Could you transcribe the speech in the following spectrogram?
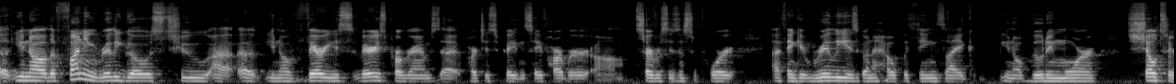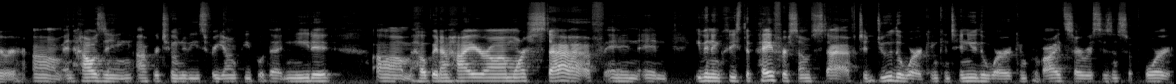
uh, you know the funding really goes to uh, uh, you know various various programs that participate in safe harbor um, services and support i think it really is going to help with things like you know building more shelter um, and housing opportunities for young people that need it, um, helping to hire on more staff and, and even increase the pay for some staff to do the work and continue the work and provide services and support.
